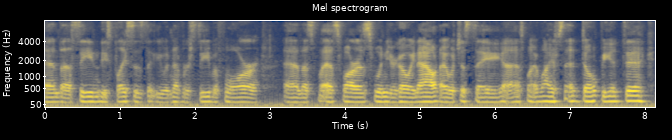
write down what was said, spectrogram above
and uh, seeing these places that you would never see before. And as, as far as when you're going out, I would just say, uh, as my wife said, don't be a dick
